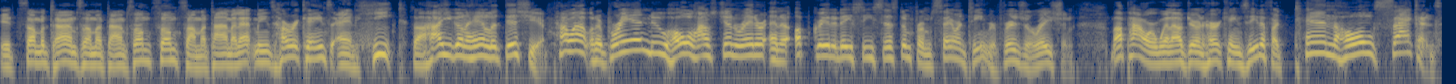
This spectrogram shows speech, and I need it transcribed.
It's summertime, summertime, some, some summertime, and that means hurricanes and heat. So how are you going to handle it this year? How about with a brand new whole house generator and an upgraded AC system from Sarantine Refrigeration? My power went out during Hurricane Zeta for 10 whole seconds.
